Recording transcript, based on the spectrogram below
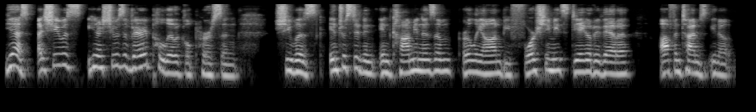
Yes, uh, she was, you know, she was a very political person. She was interested in, in communism early on before she meets Diego Rivera. Oftentimes, you know,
